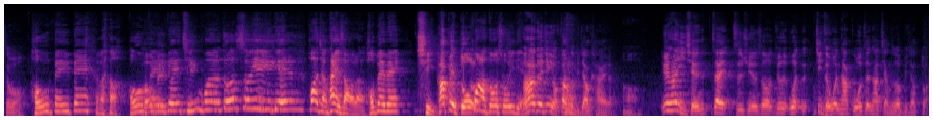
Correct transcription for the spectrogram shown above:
什么？侯贝贝，有没有？侯贝贝，贝贝情话多说一点，话讲太少了。侯贝贝，请他变多了，话多说一点然。后他最近有放的比较开了。哦，因为他以前在咨询的时候，就是问记者问他国政，他讲的都比较短，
